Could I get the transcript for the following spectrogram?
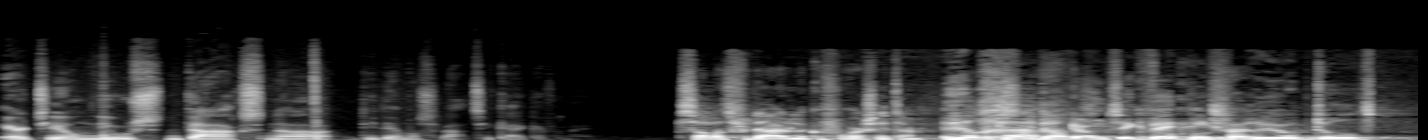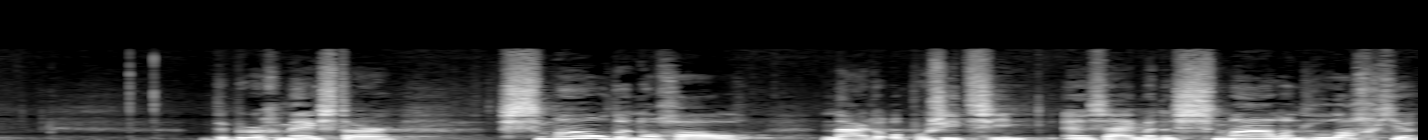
RTL Nieuws daags na die demonstratie. Kijk even mee. Ik zal het verduidelijken, voorzitter. Heel graag, dat. want ik weet niet waar u op doelt. De burgemeester smaalde nogal naar de oppositie en zei met een smalend lachje:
